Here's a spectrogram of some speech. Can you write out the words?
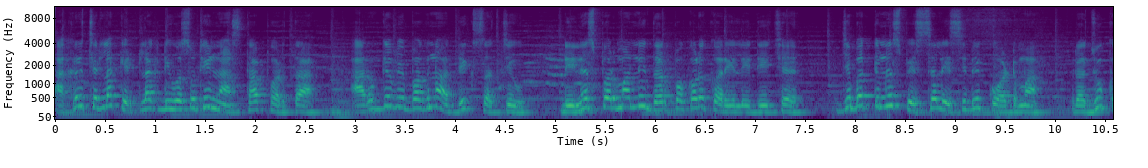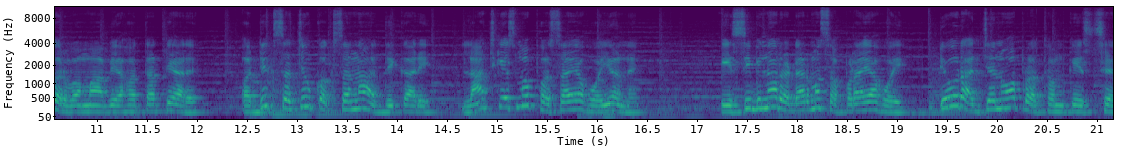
આખરે છેલ્લા કેટલાક દિવસોથી નાસ્તા ફરતા આરોગ્ય વિભાગના અધિક સચિવ દિનેશ પરમારની ધરપકડ કરી લીધી છે, જે બાદ તેમને સ્પેશિયલ એસીબી કોર્ટમાં રજૂ કરવામાં આવ્યા હતા ત્યારે અધિક સચિવ કક્ષાના અધિકારી લાંચ કેસમાં ફસાયા હોય અને એસીબીના રડારમાં સપડાયા હોય તેવો રાજ્યનો આ પ્રથમ કેસ છે,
